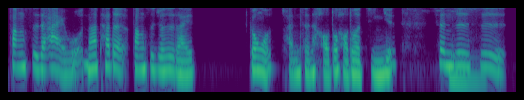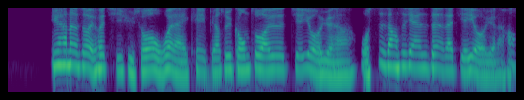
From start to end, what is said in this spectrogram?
方式在爱我，那他的方式就是来。跟我传承好多好多的经验，甚至是因为他那个时候也会期许说，我未来可以不要出去工作啊，就是接幼儿园啊。我事实上是现在是真的在接幼儿园了哈。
